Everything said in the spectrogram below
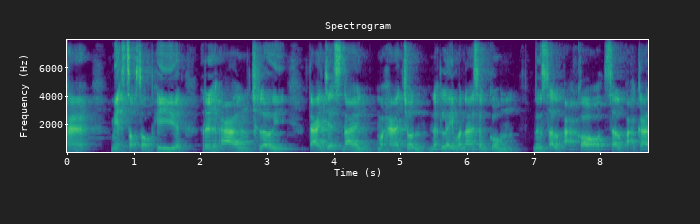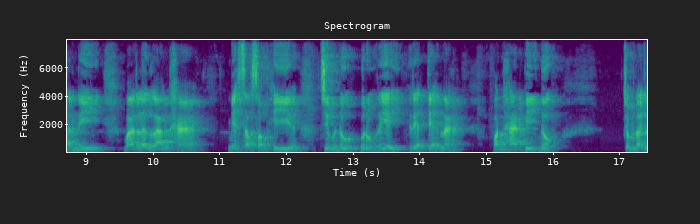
ថាមាសសុកសុភារើសអើងឆ្លើយតែជាក់ស្ដែងមហាជនអ្នកលេងបណ្ដាញសង្គមនិងសិល្បករសិល្បករនីបានលើកឡើងថាមាសសុកសុភាជាមនុស្សរុះរាយរាក់ទាក់ណាស់បន្ថែមពីនោះចំណុច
